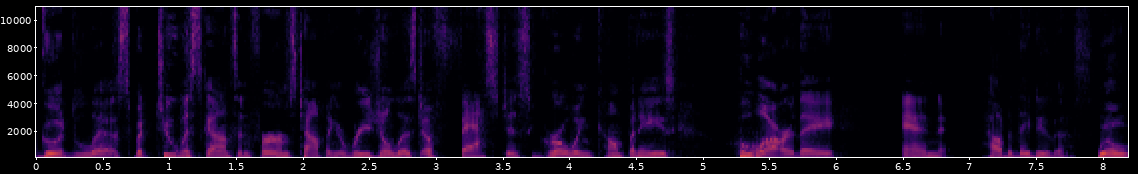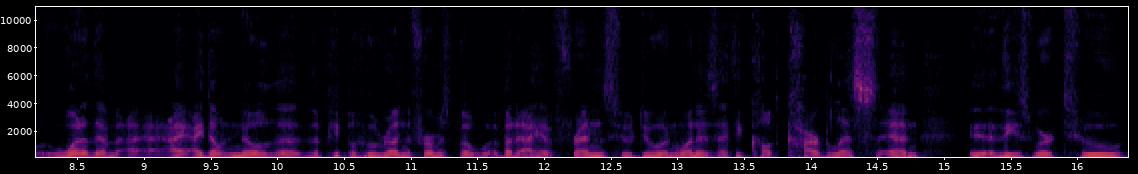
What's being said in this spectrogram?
good list, but two Wisconsin firms topping a regional list of fastest growing companies. Who are they and how did they do this? Well, one of them, I, I- don't know the, the people who run the firms, but but I have friends who do, and one is I think called Carbliss, and uh, these were two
